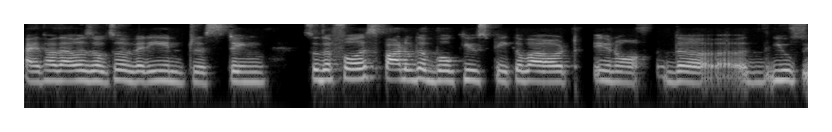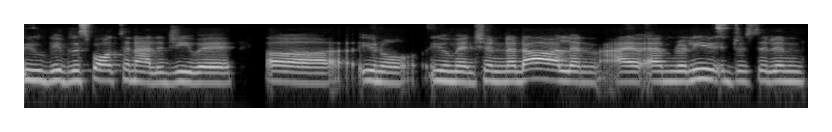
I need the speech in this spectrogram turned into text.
i thought that was also very interesting so the first part of the book you speak about you know the you you give the sports analogy where uh you know you mentioned nadal and i am really interested in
